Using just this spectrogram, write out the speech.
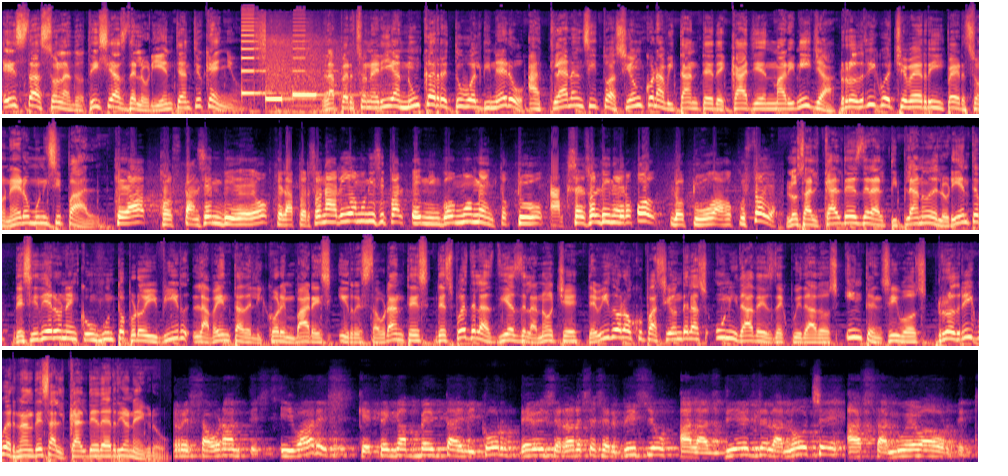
Estas son las noticias del Oriente Antioqueño. La personería nunca retuvo el dinero. Aclaran situación con habitante de calle en Marinilla. Rodrigo Echeverry, personero municipal. Queda constancia en video que la personería municipal en ningún momento tuvo acceso al dinero o lo tuvo bajo custodia. Los alcaldes del Altiplano del Oriente decidieron en conjunto prohibir la venta de licor en bares y restaurantes después de las 10 de la noche debido a la ocupación de las unidades de cuidados intensivos. Rodrigo Hernández, alcalde de Río Negro. Restaurantes y bares que tengan venta de licor deben cerrar este servicio a las 10 de la noche hasta nueva orden.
